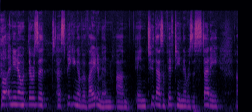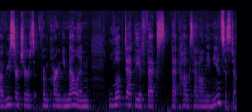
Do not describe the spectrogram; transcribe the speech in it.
Well, and you know, there was a, uh, speaking of a vitamin, um, in 2015, there was a study, uh, researchers from Carnegie Mellon looked at the effects that hugs had on the immune system.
